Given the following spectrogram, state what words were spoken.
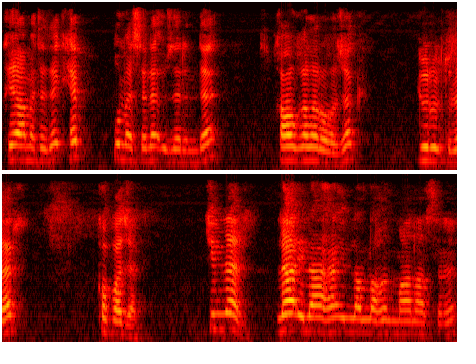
kıyamete dek hep bu mesele üzerinde kavgalar olacak, gürültüler kopacak. Kimler La ilahe illallah'ın manasını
